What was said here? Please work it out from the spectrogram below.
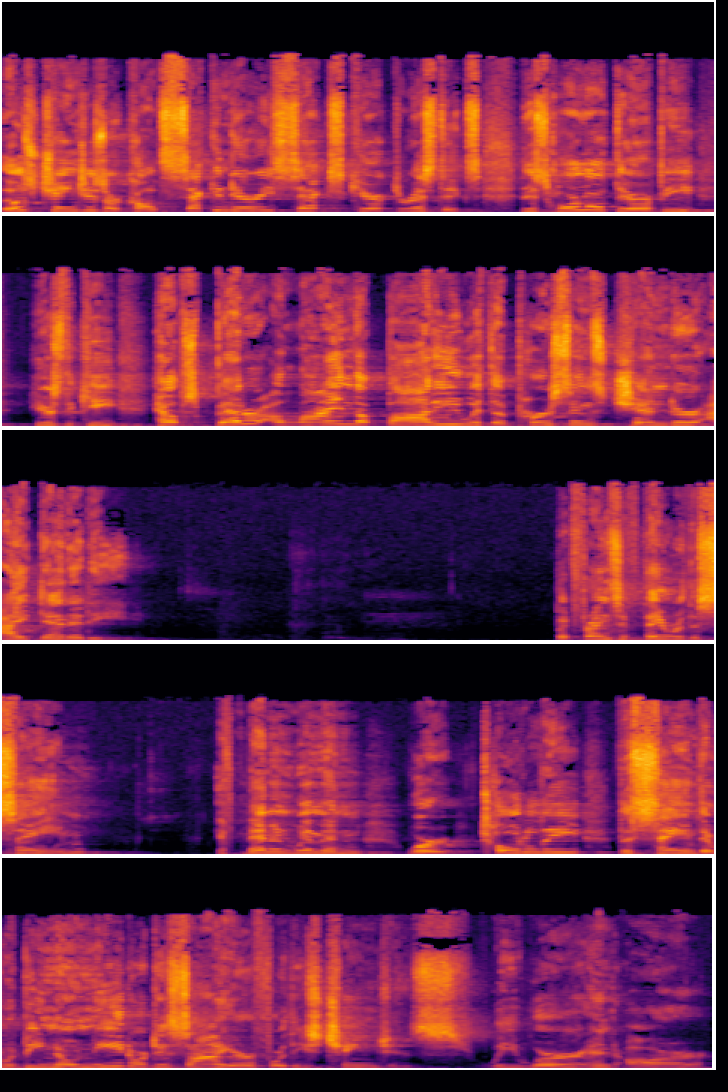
Those changes are called secondary sex characteristics. This hormone therapy, here's the key, helps better align the body with a person's gender identity. But, friends, if they were the same, if men and women were totally the same, there would be no need or desire for these changes. We were and are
